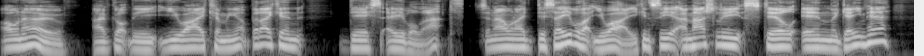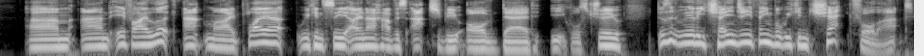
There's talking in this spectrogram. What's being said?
oh no, I've got the UI coming up, but I can disable that. So now when I disable that UI, you can see I'm actually still in the game here. Um, and if I look at my player, we can see I now have this attribute of dead equals true. Doesn't really change anything, but we can check for that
